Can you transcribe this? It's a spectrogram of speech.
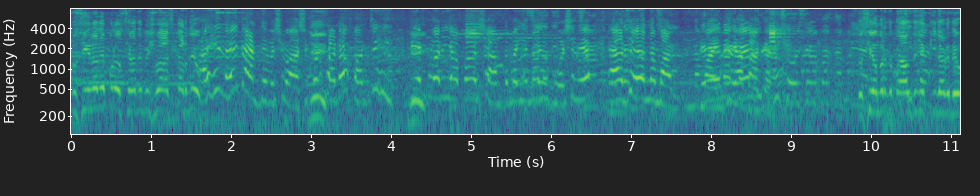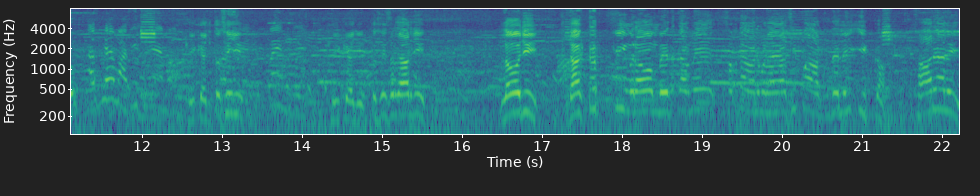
ਤੁਸੀਂ ਇਹਨਾਂ ਦੇ ਭਰੋਸਿਆਂ ਤੇ ਵਿਸ਼ਵਾਸ ਕਰਦੇ ਹੋ? ਅਸੀਂ ਨਹੀਂ ਕਰਦੇ ਵਿਸ਼ਵਾਸ ਪਰ। ਸਾਡਾ ਫਰਜ਼ ਹੀ। ਕਿ ਇੱਕ ਵਾਰੀ ਆਪਾਂ ਸ਼ਾਂਤਮਈ ਇਹਨਾਂ ਨੂੰ ਪੁੱਛਦੇ ਐਜ਼ ਏ ਨੁਮਾਇੰਦੇ ਆ ਤਾਂ ਕਰ ਤੁਸੀਂ ਅੰਮ੍ਰਿਤਪਾਲ ਦੇ ਕੀ ਲੱਗਦੇ ਹੋ? ਠੀਕ ਹੈ ਜੀ ਤੁਸੀਂ ਜੀ? ਠੀਕ ਹੈ ਜੀ। ਤੁਸੀਂ ਸਰਦਾਰ ਜੀ ਲਓ ਜੀ ਡਾਕਟਰ ਭੀਮ ਰਾਓ ਅੰਬੇਦਕਰ ਨੇ ਸੰਵਿਧਾਨ ਬਣਾਇਆ ਸੀ ਭਾਰਤ ਦੇ ਲਈ ਇੱਕ। ਸਾਰਿਆਂ ਲਈ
